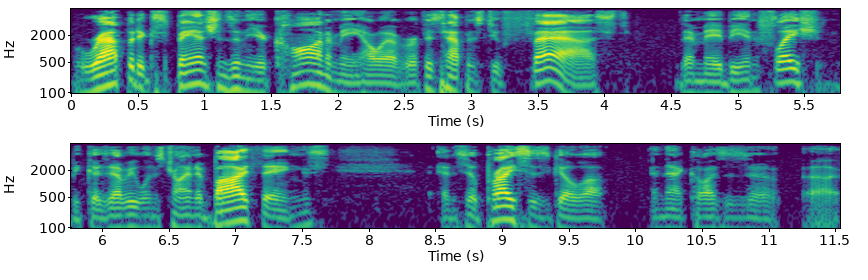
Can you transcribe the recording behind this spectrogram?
Rapid expansions in the economy, however, if this happens too fast, there may be inflation because everyone's trying to buy things, and so prices go up, and that causes a, a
